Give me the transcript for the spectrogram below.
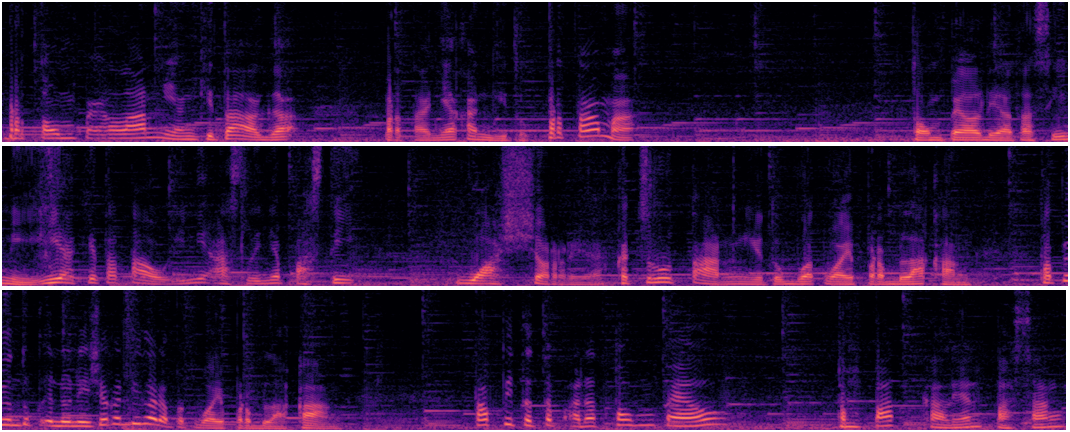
pertompelan yang kita agak pertanyakan gitu. Pertama, tompel di atas ini. Iya kita tahu ini aslinya pasti washer ya, kecerutan gitu buat wiper belakang. Tapi untuk Indonesia kan juga dapat wiper belakang. Tapi tetap ada tompel tempat kalian pasang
